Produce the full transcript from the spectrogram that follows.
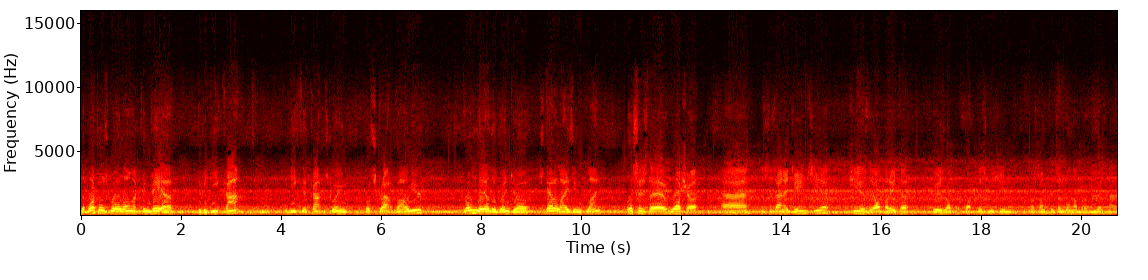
The bottles go along a conveyor to be decapped. The decap is going for scrap value. From there, they'll go into a sterilising plant. This is the washer. Uh, is Anna James here. She is the operator who has op- worked this machine for some considerable number of years now.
